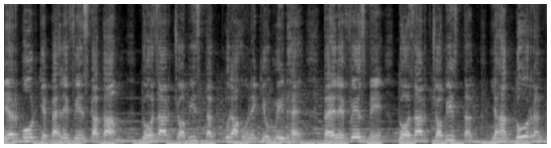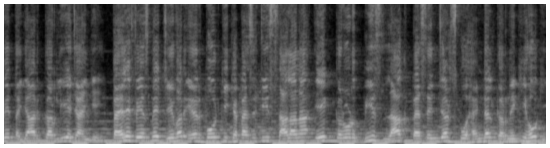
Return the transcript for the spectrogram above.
एयरपोर्ट के पहले फ़ेज़ का काम 2024 तक पूरा होने की उम्मीद है। पहले फ़ेज़ में 2024 तक यहाँ दो रनवे तैयार कर लिए जाएँगे। पहले फ़ेज़ में जेवर एयरपोर्ट की कैपेसिटी सालाना एक करोड़ बीस लाख पैसेंजर्स को हैंडल करने की होगी।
